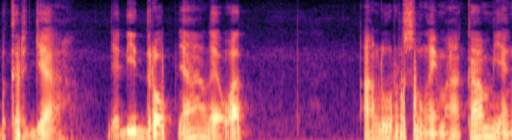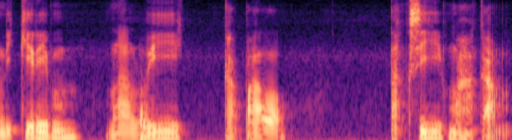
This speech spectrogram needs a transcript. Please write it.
bekerja. Jadi dropnya lewat alur Sungai Mahakam yang dikirim melalui kapal taksi Mahakam.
